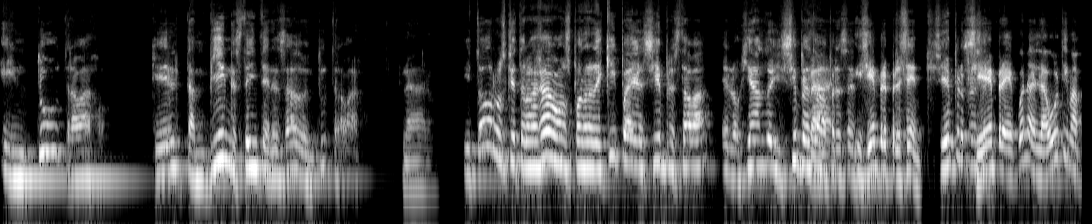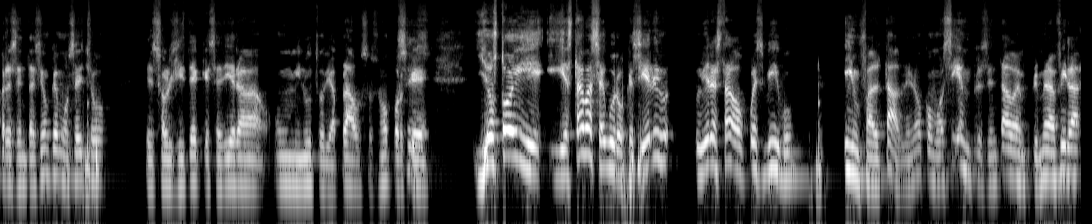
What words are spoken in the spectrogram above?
en tu trabajo, que él también esté interesado en tu trabajo. Claro. Y todos los que trabajábamos para Arequipa, él siempre estaba elogiando y siempre estaba Claro, presente. Y siempre presente. Siempre presente. Siempre. Bueno, en la última presentación que hemos hecho, eh, solicité que se diera un minuto de aplausos, ¿no? Porque yo estoy y estaba seguro que si él hubiera estado pues vivo, infaltable, ¿no? Como siempre, sentado en primera fila,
